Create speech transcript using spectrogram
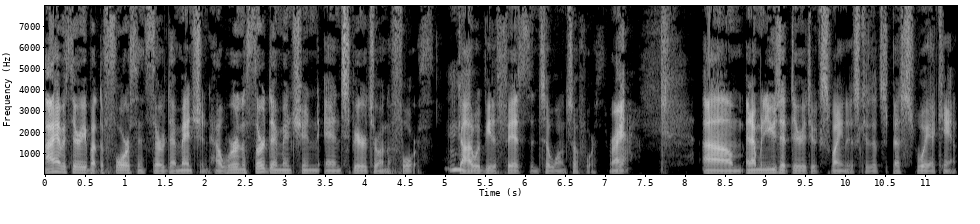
I have a theory about the fourth and third dimension. How we're in the third dimension and spirits are on the 4th God would be the fifth, and so on and so forth. Right. Um, and I'm going to use that theory to explain this because it's the best way I can.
